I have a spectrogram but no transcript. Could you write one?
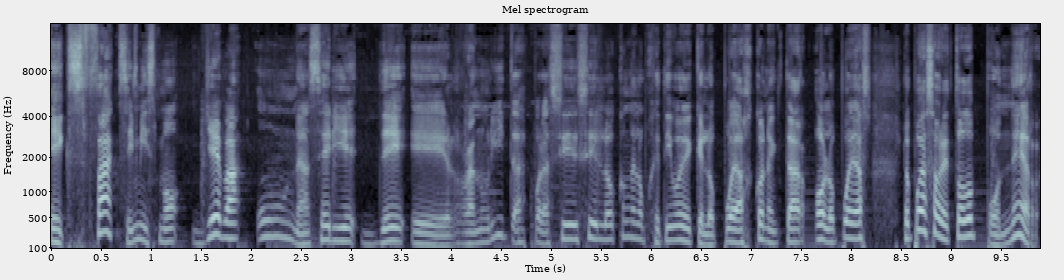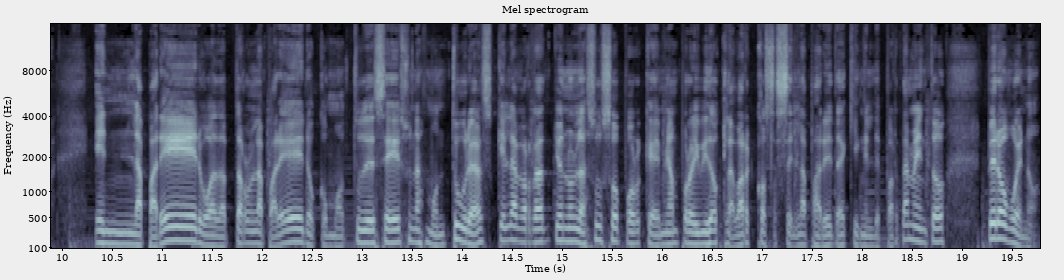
XFAX mismo lleva una serie de eh, ranuritas, por así decirlo, con el objetivo de que lo puedas conectar o lo puedas, lo puedas sobre todo poner en la pared o adaptarlo en la pared o como tú desees unas monturas que la verdad yo no las uso porque me han prohibido clavar cosas en la pared aquí en el departamento. Pero bueno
